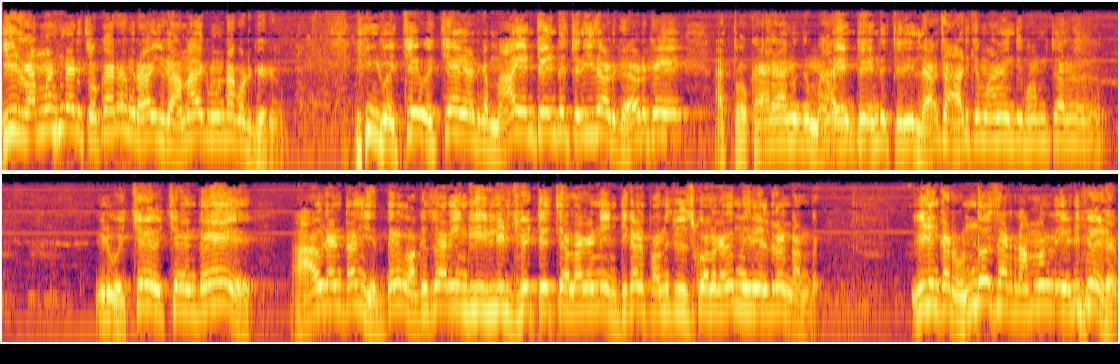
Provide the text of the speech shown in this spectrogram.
ఈ రమ్మంటున్నాడు తుకారాం రా ఈడు అమాయకం ఉండా కొడుకాడు. ఈడు వచ్చే వచ్చే అడిగా మా అంటే ఏంటో తెలియదు ఆడికి? ఎవడికి? ఆ తుకారానికి మా అంటే ఏంటో తెలియదు లేకపోతే ఆడికి మా ఎందుకు పంపుతారు? వీడు వచ్చే వచ్చాయంటే ఆవిడంటాను ఇద్దరు ఒకసారి ఇంటి ఇల్లు ఇడిచిపెట్టేసి ఎలాగంటే ఇంటికాడ పని చూసుకోవాలి కదా మీరు వెళ్ళరండి అంద. వీడు ఇంకా రెండోసారి రమ్మని వెళ్ళిపోయాడు.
